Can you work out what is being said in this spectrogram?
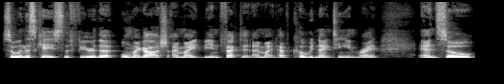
So in this case, the fear that, oh my gosh, I might be infected. I might have COVID-19, right? And so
